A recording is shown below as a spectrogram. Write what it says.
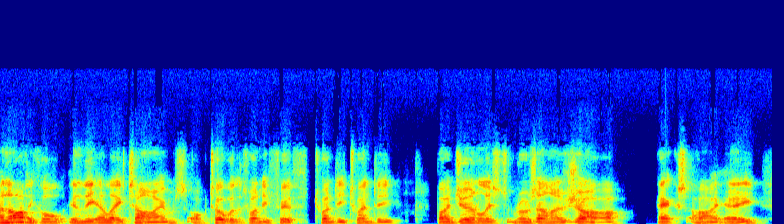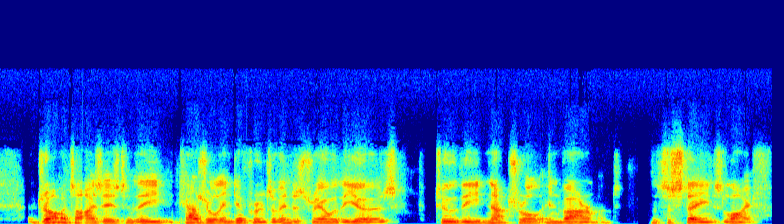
An article in the LA Times, October the 25th, 2020, by journalist Rosanna Jar, XIA, dramatizes the casual indifference of industry over the years to the natural environment that sustains life,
